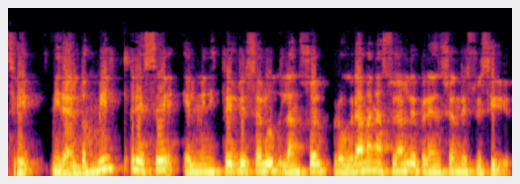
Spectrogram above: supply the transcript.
Sí, mira, el 2013 el Ministerio de Salud lanzó el Programa Nacional de Prevención de Suicidio,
